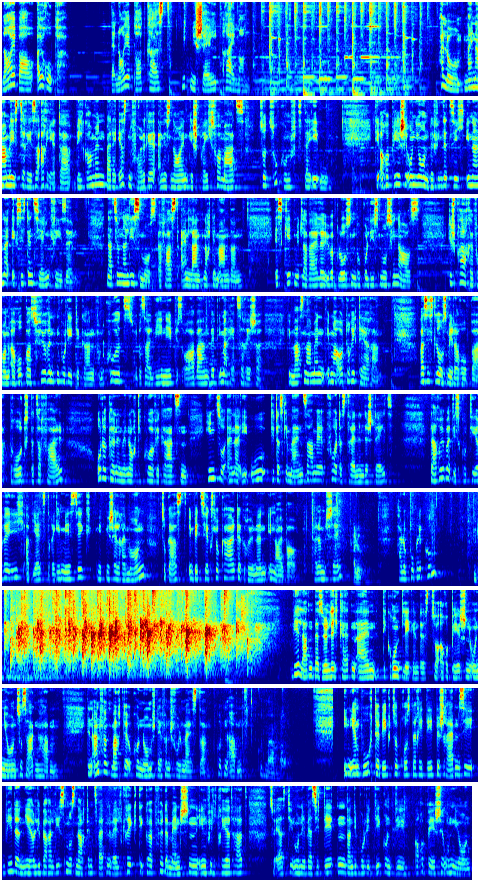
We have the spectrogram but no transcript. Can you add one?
Neubau Europa. Der neue Podcast mit Michelle Reimann. Hallo, mein Name ist Teresa Arietta. Willkommen bei der ersten Folge eines neuen Gesprächsformats zur Zukunft der EU. Die Europäische Union befindet sich in einer existenziellen Krise. Nationalismus erfasst ein Land nach dem anderen. Es geht mittlerweile über bloßen Populismus hinaus. Die Sprache von Europas führenden Politikern, von Kurz über Salvini bis Orban, wird immer hetzerischer, die Maßnahmen immer autoritärer. Was ist los mit Europa? Droht der Zerfall? Oder können wir noch die Kurve kratzen hin zu einer EU, die das Gemeinsame vor das Trennende stellt? Darüber diskutiere ich ab jetzt regelmäßig mit Michel Raymond, zu Gast im Bezirkslokal der Grünen in Neubau. Hallo Michel. Hallo. Hallo Publikum. Wir laden Persönlichkeiten ein, die Grundlegendes zur Europäischen Union zu sagen haben. Den Anfang macht der Ökonom Stefan Schulmeister. Guten Abend. Guten Abend. In Ihrem Buch Der Weg zur Prosperität beschreiben Sie, wie der Neoliberalismus nach dem Zweiten Weltkrieg die Köpfe der Menschen infiltriert hat. Zuerst die Universitäten, dann die Politik und die Europäische Union.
